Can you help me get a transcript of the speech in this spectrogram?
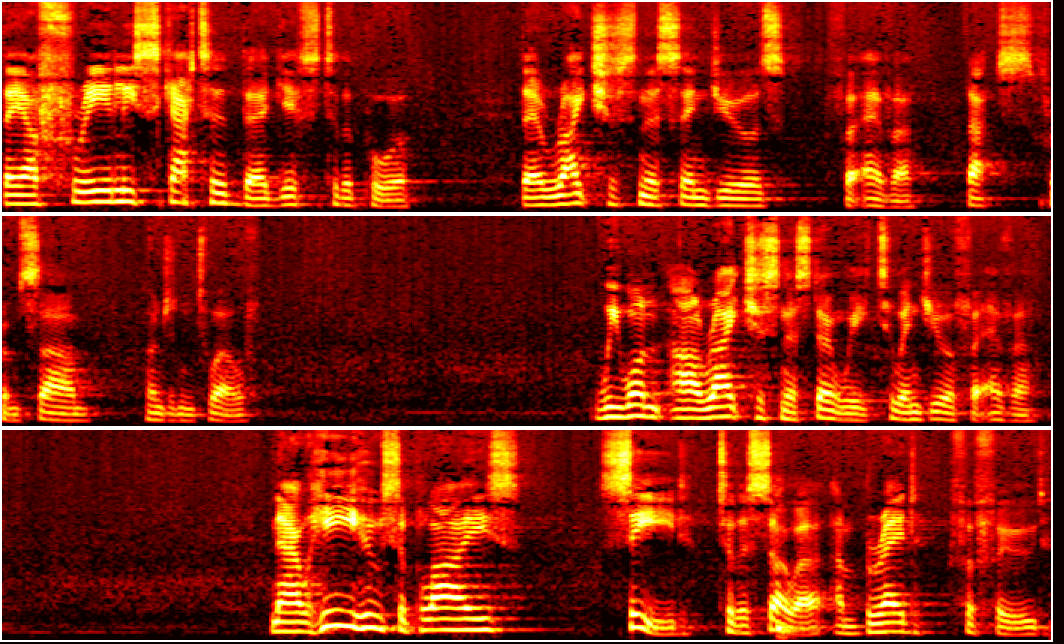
They have freely scattered their gifts to the poor. Their righteousness endures forever. That's from Psalm 112. We want our righteousness, don't we, to endure forever. Now, he who supplies seed to the sower and bread for food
